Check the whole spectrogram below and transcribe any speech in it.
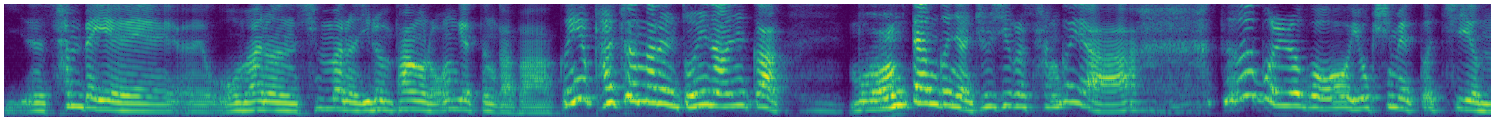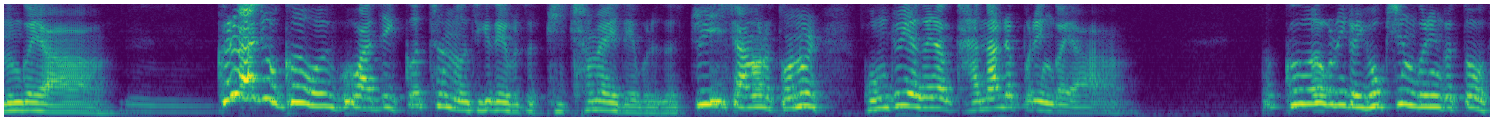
300에 5만 원, 10만 원 이런 방으로 옮겼던가 봐. 그러니까 8천만 원 돈이 나오니까 몽땅 그냥 주식을 산 거야. 아, 더 벌려고 욕심의 끝이 없는 거야. 음, 그래가지고 그, 그 완전히 끝은 어떻게 돼버렸어? 비참하게 돼버렸어. 주식장으로 돈을 공중에 그냥 다 날려버린 거야. 그거 그러니까 욕심 그린 것도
